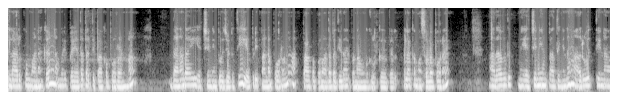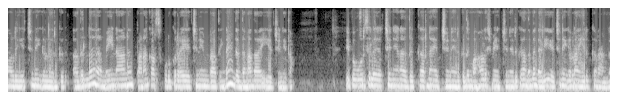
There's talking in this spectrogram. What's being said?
எல்லாருக்கும் வணக்கம். நம்ம இப்போ எதை பற்றி பார்க்க போகிறோம்னா தனதாயி யட்சினி பூஜை பற்றி எப்படி பண்ண போகிறோம்னு பார்க்க போகிறோம் அதை பற்றி தான் இப்போ நான் உங்களுக்கு விளக்கமாக சொல்ல போகிறேன் அதாவது யட்சினின்னு பார்த்தீங்கன்னா அறுபத்தி நாலு யட்சினிகள் இருக்குது. அதில் மெயினான பண காசு கொடுக்குற யட்சினின்னு பார்த்தீங்கன்னா இந்த தனதாயி யட்சினி தான். இப்போ ஒரு சில யட்சினியான அது கர்ண யட்சினி இருக்குது மகாலட்சுமி யட்சினி இருக்குது அந்த மாதிரி நிறைய யட்சினிகள்லாம் இருக்கிறாங்க.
